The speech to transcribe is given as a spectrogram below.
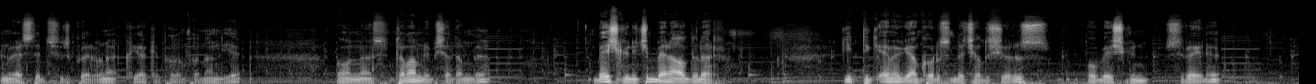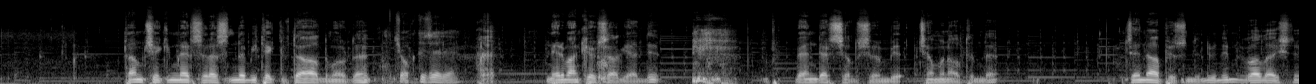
üniversitede çocuk var ona kıyak yapalım falan diye. Ondan sonra tamam demiş adam da. Beş gün için beni aldılar. Gittik Emirgan Korusu'nda çalışıyoruz. O beş gün süreyle. Tam çekimler sırasında bir teklif daha aldım orada. Çok güzel ya. Neriman Köksal geldi. ben ders çalışıyorum bir çamın altında. Sen ne yapıyorsun dedi. Dedim valla işte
